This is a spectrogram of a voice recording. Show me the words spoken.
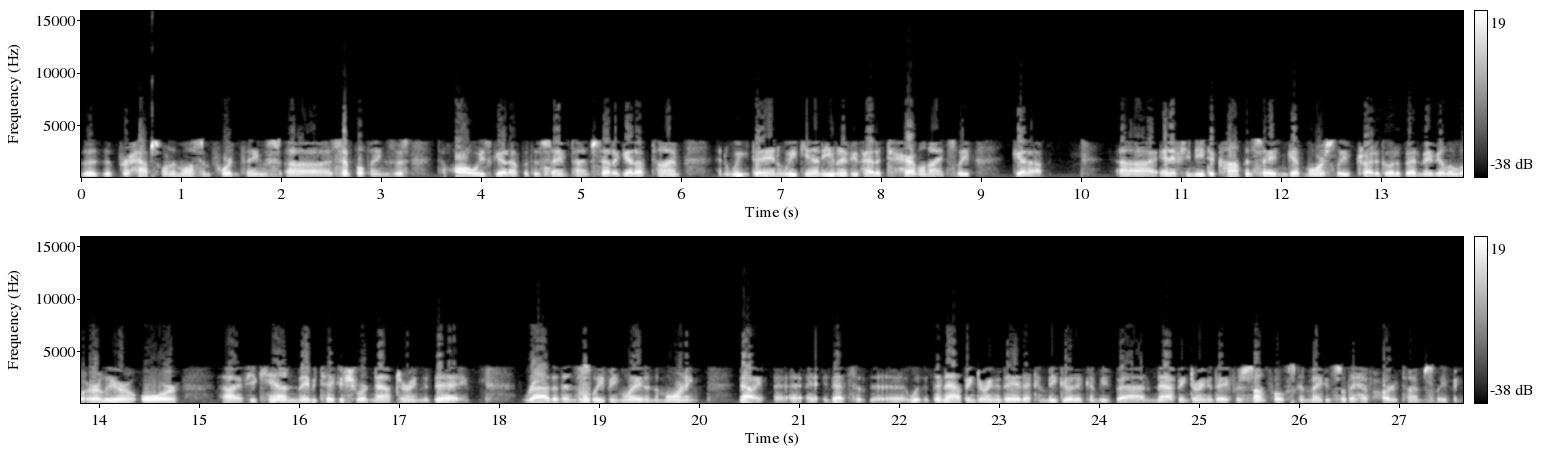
the, the perhaps one of the most important things, uh, simple things, is to always get up at the same time. Set a get up time, and weekday and weekend, even if you've had a terrible night's sleep, get up. Uh, and if you need to compensate and get more sleep, try to go to bed maybe a little earlier, or uh, if you can, maybe take a short nap during the day, rather than sleeping late in the morning. Now, uh, uh that's uh, with the napping during the day. That can be good. It can be bad. Napping during the day for some folks can make it so they have harder time sleeping.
